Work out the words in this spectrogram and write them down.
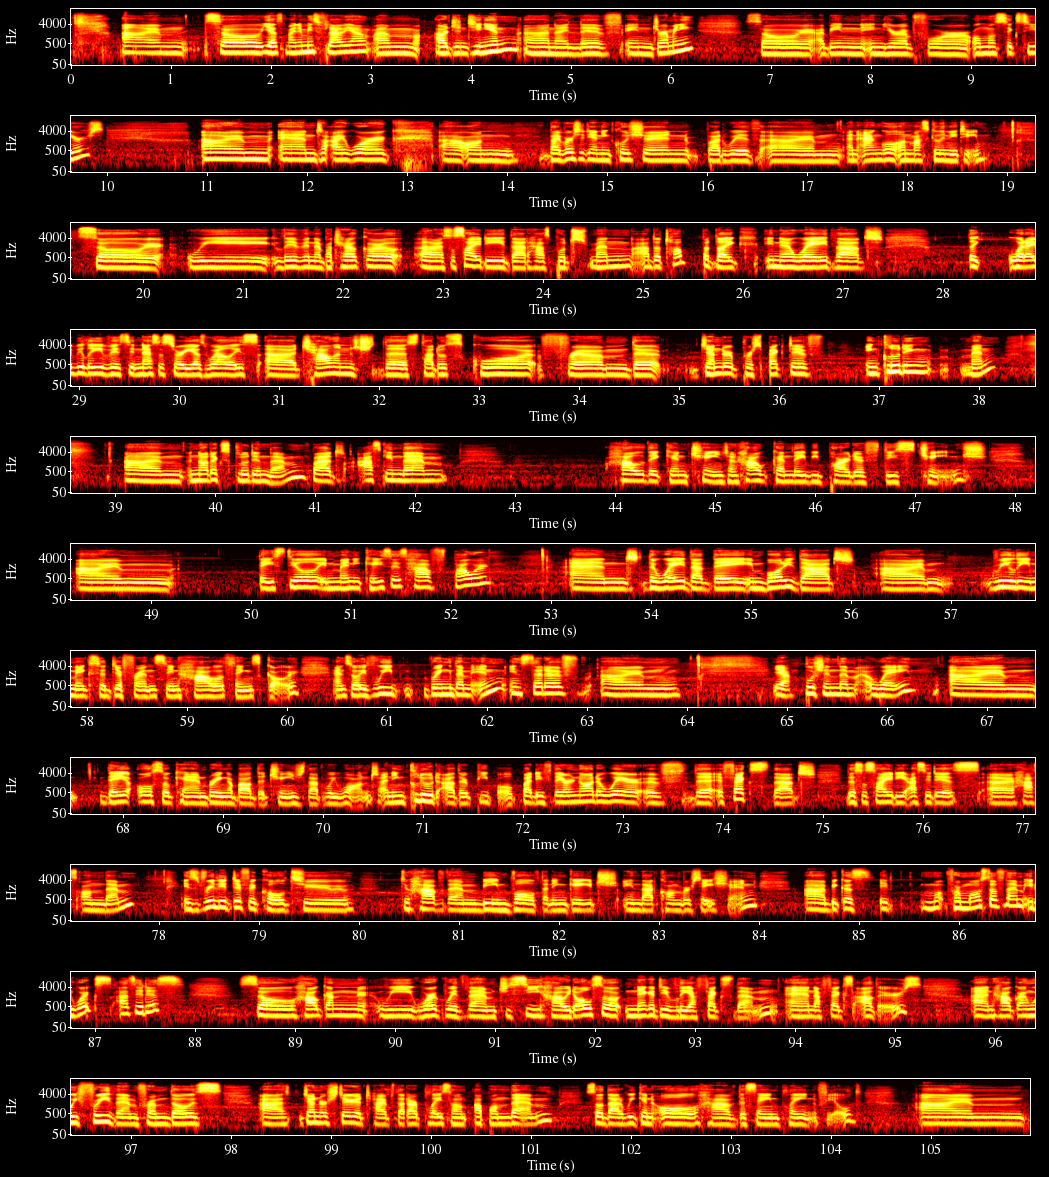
Um, so yes, my name is Flavia. I'm Argentinian and I live in Germany. So I've been in Europe for almost six years. Um, and I work uh, on diversity and inclusion, but with um, an angle on masculinity. So we live in a patriarchal uh, society that has put men at the top, but like in a way that, like, what I believe is necessary as well is uh, challenge the status quo from the gender perspective, including men um, not excluding them, but asking them how they can change and how can they be part of this change. Um, they still, in many cases, have power, and the way that they embody that um, really makes a difference in how things go. And so, if we bring them in instead of um, yeah, pushing them away, um, they also can bring about the change that we want and include other people. But if they are not aware of the effects that the society as it is uh, has on them, it's really difficult to to have them be involved and engage in that conversation uh, because it for most of them it works as it is so, how can we work with them to see how it also negatively affects them and affects others? And how can we free them from those uh, gender stereotypes that are placed on, upon them so that we can all have the same playing field? Um,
